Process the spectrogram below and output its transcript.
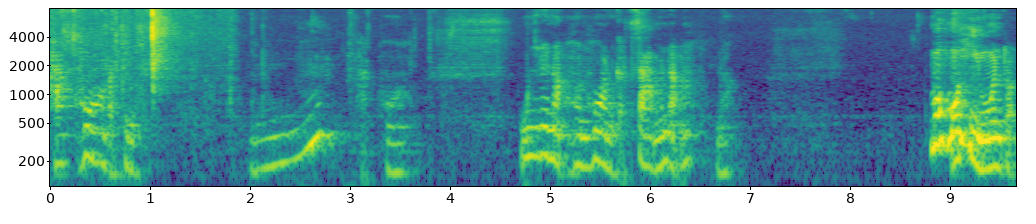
ผักห้องแบบนี้อืมผักห้องมือเลยเนาะหอนๆกับซามมันเนาะเนาะโมโหหิวมันเถอะ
